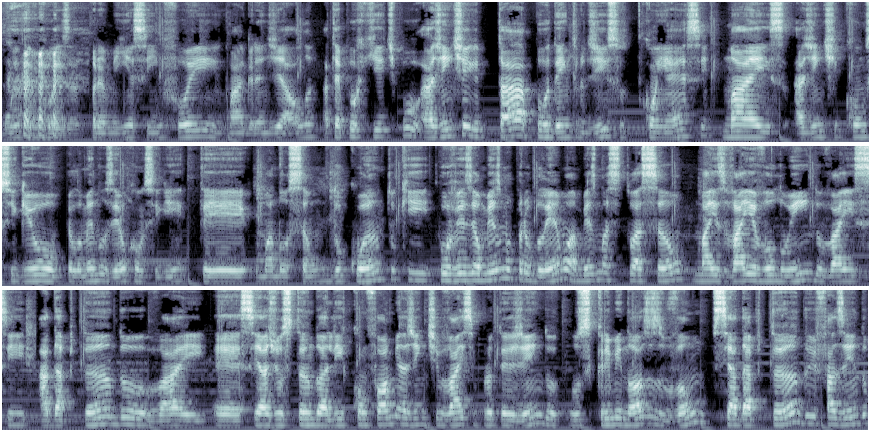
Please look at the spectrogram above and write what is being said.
Muita coisa. para mim, assim, foi uma grande aula. Até porque, tipo, a gente tá por dentro disso, conhece, mas a gente conseguiu, pelo menos eu consegui, ter uma noção do quanto que, por vezes, é o mesmo problema, a mesma situação, mas vai evoluindo, vai se adaptando, vai é, se ajustando ali conforme a gente vai se protegendo. Os criminosos vão se adaptando e fazendo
